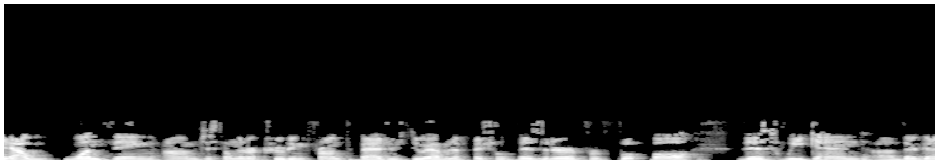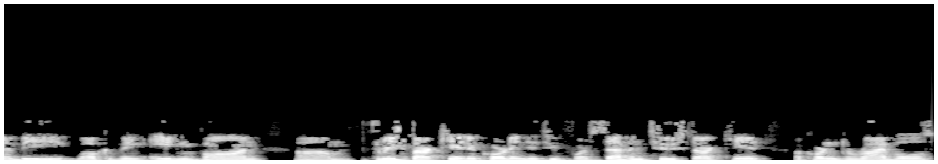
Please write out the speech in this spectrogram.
Yeah, one thing, um, just on the recruiting front, the Badgers do have an official visitor for football this weekend. Uh, they're going to be welcoming Aiden Vaughn, um, three-star kid according to 247, two-star kid according to Rivals,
